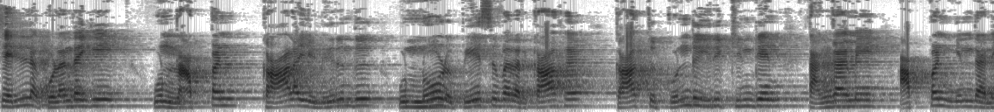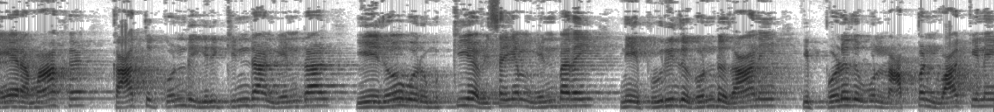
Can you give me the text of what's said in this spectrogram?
செல்ல குழந்தையே உன் அப்பன் காலையிலிருந்து உன்னோடு பேசுவதற்காக காத்து கொண்டு இருக்கின்றேன். தங்கமே அப்பன் இந்த நேரமாக காத்து கொண்டு இருக்கின்றான் என்றால் ஏதோ ஒரு முக்கிய விஷயம் என்பதை நீ புரிந்து கொண்டுதானே? இப்பொழுது உன் அப்பன் வாக்கினை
